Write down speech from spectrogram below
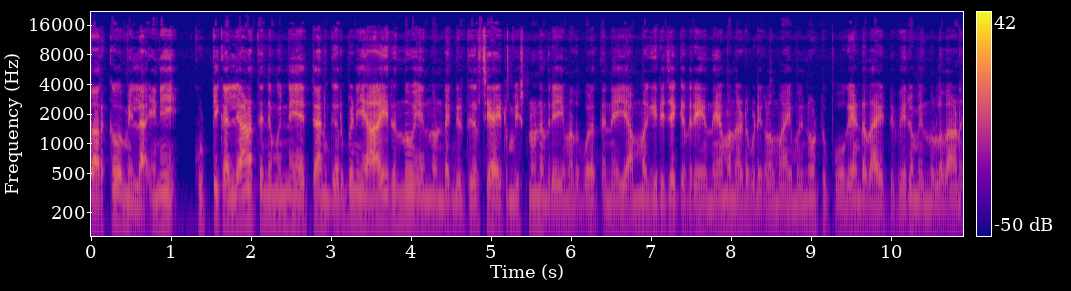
തർക്കവുമില്ല. ഇനി കുട്ടി കല്യാണത്തിന് മുന്നേ ഏറ്റാൻ ഗർഭിണിയായിരുന്നു എന്നുണ്ടെങ്കിൽ തീർച്ചയായിട്ടും വിഷ്ണുവിനെതിരെയും അതുപോലെ തന്നെ ഈ അമ്മ ഗിരിജയ്ക്കെതിരെയും നിയമ നടപടികളുമായി മുന്നോട്ട് പോകേണ്ടതായിട്ട് വരും എന്നുള്ളതാണ്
